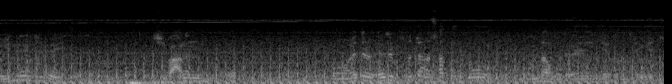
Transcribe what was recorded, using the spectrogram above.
있는 집에 있었어. 집 아는 데? 어 애들 애들 붙었잖아 차 끌고 온다고 내가 얘기해서 얘기했지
